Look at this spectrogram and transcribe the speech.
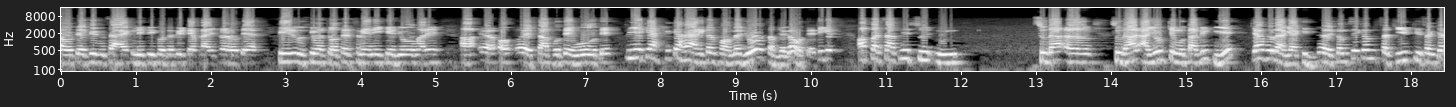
होते हैं। फिर सहायक लिपिक होते हैं, फिर टेपराइटर होते हैं। फिर उसके बाद चौथे श्रेणी के जो हमारे स्टाफ होते हैं, वो होते हैं। तो ये क्या क्या है फॉर्म है, जो सब जगह होते हैं, ठीक है? अब प्रशासनिक सुधार सुधार आयोग के मुताबिक ये क्या बोला गया कि कम से कम सचिव की संख्या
